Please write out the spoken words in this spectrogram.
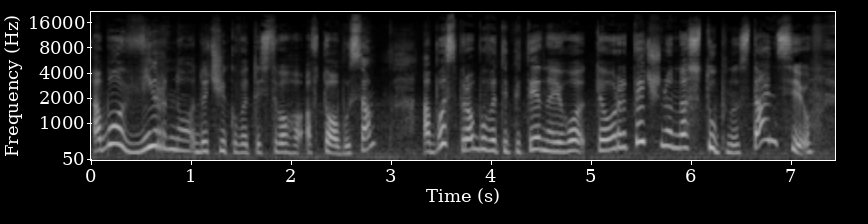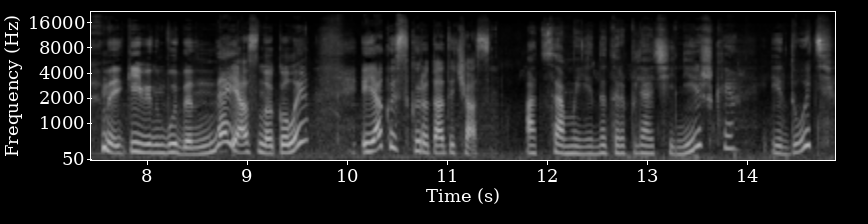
або вірно дочікуватись свого автобуса, або спробувати піти на його теоретично наступну станцію, на якій він буде неясно коли, і якось скоротати час. А це мої нетерплячі ніжки ідуть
